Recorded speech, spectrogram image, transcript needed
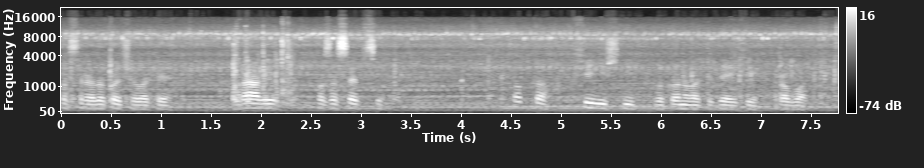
розсередоточувати гравій по засипці, тобто фінішні виконувати деякі роботи.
